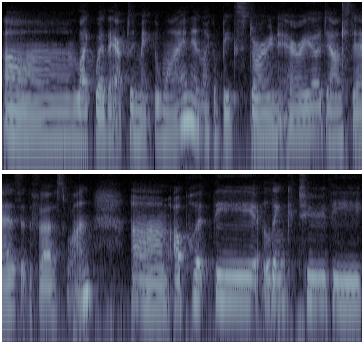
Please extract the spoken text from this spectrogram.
um, like where they actually make the wine in like a big stone area downstairs at the first one. Um, I'll put the link to the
